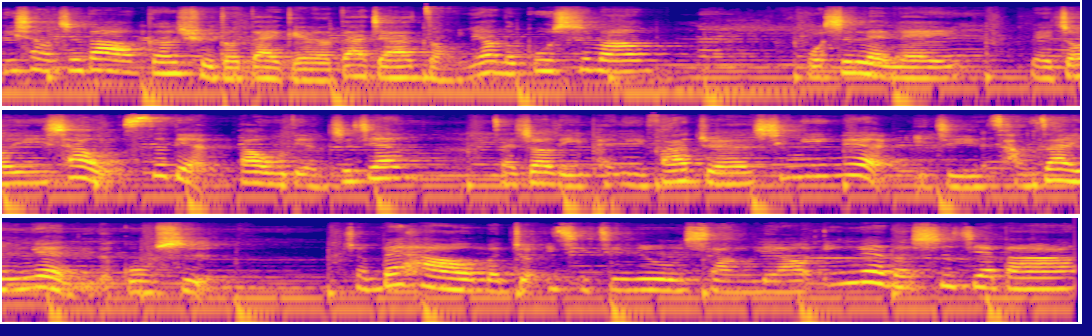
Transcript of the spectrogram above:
你想知道歌曲都带给了大家怎么样的故事吗？我是蕾蕾，每周一下午四点到五点之间，在这里陪你发掘新音乐以及藏在音乐里的故事。准备好，我们就一起进入想聊音乐的世界吧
